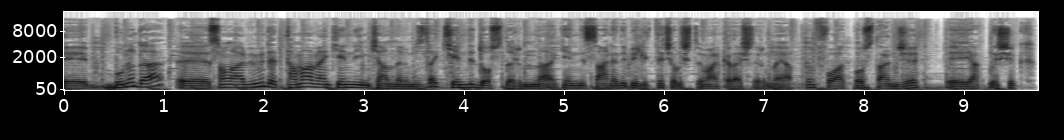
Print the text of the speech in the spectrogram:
E, bunu da e, son albümü de tamamen kendi imkanlarımızla, kendi dostlarımla, kendi sahnede birlikte çalıştığım arkadaşlarımla yaptım. Fuat Bostancı e, yaklaşık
